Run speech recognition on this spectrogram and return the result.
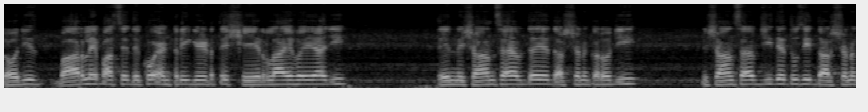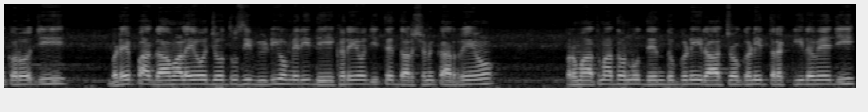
ਲਓ ਜੀ, ਬਾਹਰਲੇ ਪਾਸੇ ਦੇਖੋ, ਐਂਟਰੀ ਗੇਟ ਤੇ ਸ਼ੇਰ ਲਾਏ ਹੋਏ ਆ ਜੀ। ਤੇ ਨਿਸ਼ਾਨ ਸਾਹਿਬ ਦੇ ਦਰਸ਼ਨ ਕਰੋ ਜੀ। ਨਿਸ਼ਾਨ ਸਾਹਿਬ ਜੀ ਦੇ ਤੁਸੀਂ ਦਰਸ਼ਨ ਕਰੋ ਜੀ। ਬੜੇ ਭਾਗਾਂ ਵਾਲੇ ਹੋ ਜੋ ਤੁਸੀਂ ਵੀਡੀਓ ਮੇਰੀ ਦੇਖ ਰਹੇ ਹੋ ਜੀ ਤੇ ਦਰਸ਼ਨ ਕਰ ਰਹੇ ਹੋ। ਪਰਮਾਤਮਾ ਤੁਹਾਨੂੰ ਦਿਨ ਦੁੱਗਣੀ, ਰਾਤ ਚੌਗਣੀ ਤਰੱਕੀ ਦੇਵੇ ਜੀ।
